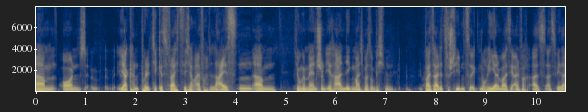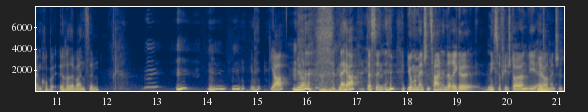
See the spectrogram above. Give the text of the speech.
Ähm, und ja, kann Politik es vielleicht sich auch einfach leisten, ähm, junge Menschen und ihre Anliegen manchmal so ein bisschen beiseite zu schieben, zu ignorieren, weil sie einfach als, als Wählerinnengruppe irrelevant sind? Ja. ja. naja, das sind junge Menschen zahlen in der Regel nicht so viel Steuern wie ältere Ja. Menschen.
